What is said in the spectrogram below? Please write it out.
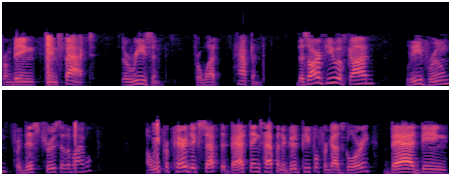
from being, in fact, the reason for what happened. Does our view of God leave room for this truth of the Bible? Are we prepared to accept that bad things happen to good people for God's glory? Bad being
